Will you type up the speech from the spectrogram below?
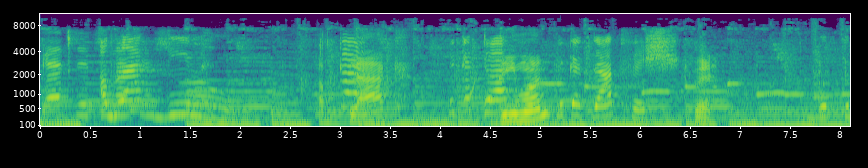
get it. A black demon. A black Look at that. demon? Look at that fish. Where? But the,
